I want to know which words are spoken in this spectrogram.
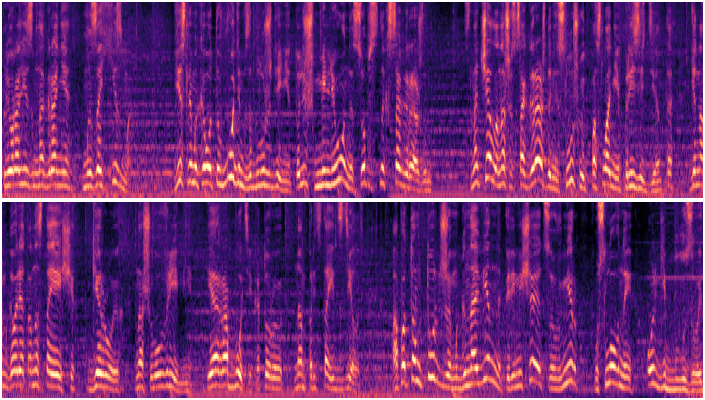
плюрализм на грани мазохизма. Если мы кого-то вводим в заблуждение, то лишь миллионы собственных сограждан. Сначала наши сограждане слушают послание президента, где нам говорят о настоящих героях нашего времени и о работе, которую нам предстоит сделать. А потом тут же мгновенно перемещаются в мир условной Ольги Бузовой.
